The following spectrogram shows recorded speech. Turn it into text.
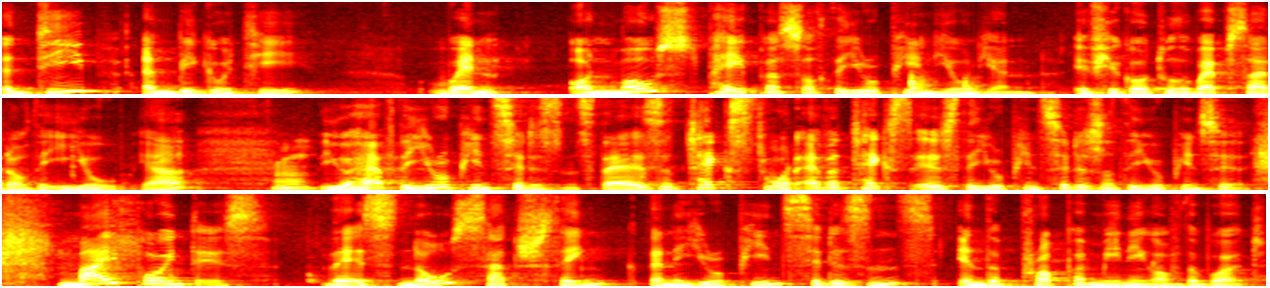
a deep ambiguity when on most papers of the European Union, if you go to the website of the EU, yeah, mm. you have the European citizens. There is a text, whatever text is the European citizens, the European citizens. My point is there is no such thing than a European citizens in the proper meaning of the word.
